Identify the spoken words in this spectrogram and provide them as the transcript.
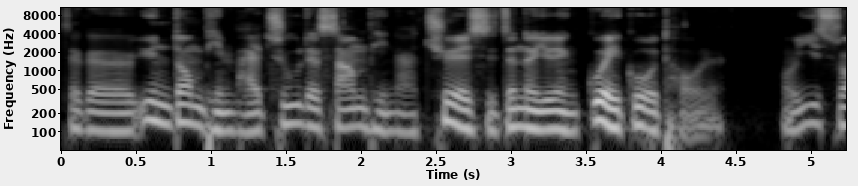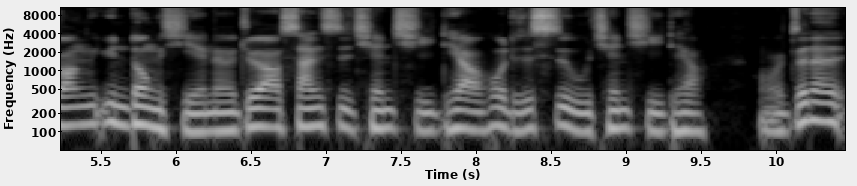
这个运动品牌出的商品啊，确实真的有点贵过头了。我一双运动鞋呢，就要三四千起跳，或者是四五千起跳，我真的。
